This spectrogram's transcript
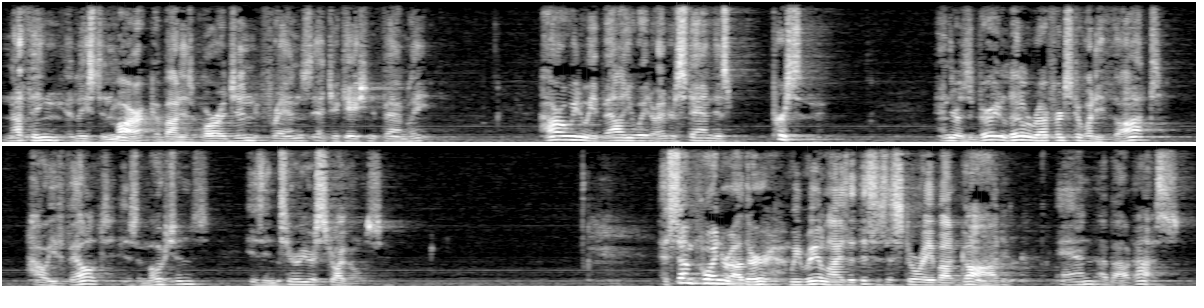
nothing, at least in Mark, about his origin, friends, education, family. How are we to evaluate or understand this person? And there is very little reference to what he thought, how he felt, his emotions, his interior struggles. At some point or other, we realize that this is a story about God and about us.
